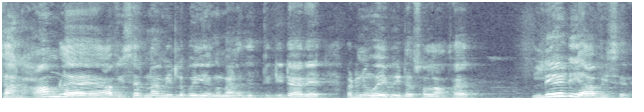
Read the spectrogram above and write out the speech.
சார் ஆம்பளை ஆஃபீஸர்னா வீட்டில் போய் எங்கள் மேனேஜர் திட்டாரு அப்படின்னு ஒய்ஃபு கிட்ட சொல்லலாம் சார். லேடி ஆஃபீஸர்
